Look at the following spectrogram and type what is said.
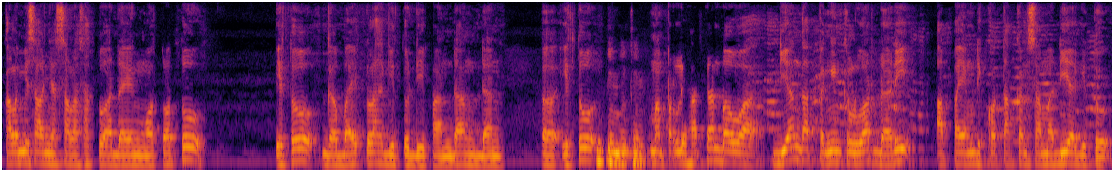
kalau misalnya salah satu ada yang ngotot tuh itu gak baik lah gitu dipandang dan eh, itu memperlihatkan bahwa dia nggak pengen keluar dari apa yang dikotakan sama dia gitu.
